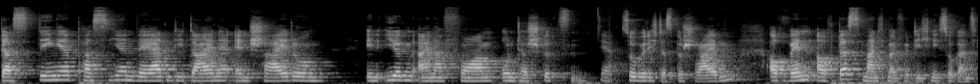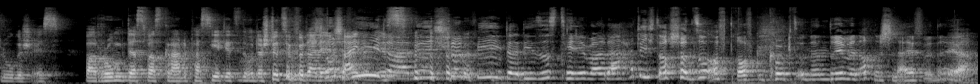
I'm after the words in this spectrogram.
dass Dinge passieren werden, die deine Entscheidung in irgendeiner Form unterstützen. Ja. So würde ich das beschreiben. Auch wenn auch das manchmal für dich nicht so ganz logisch ist warum das, was gerade passiert, jetzt eine Unterstützung für deine schon Entscheidung wieder, ist. Nee, schon wieder dieses Thema. Da hatte ich doch schon so oft drauf geguckt und dann drehen wir noch eine Schleife. Ne? Ja,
